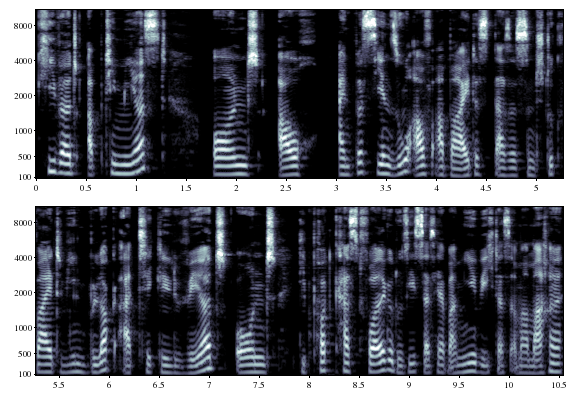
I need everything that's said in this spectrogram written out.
Keyword optimierst und auch ein bisschen so aufarbeitest, dass es ein Stück weit wie ein Blogartikel wird und die Podcast-Folge, du siehst das ja bei mir, wie ich das immer mache,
